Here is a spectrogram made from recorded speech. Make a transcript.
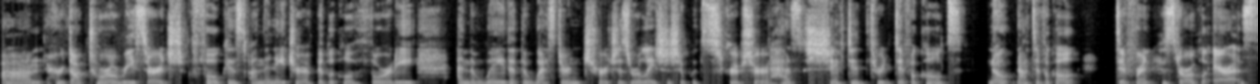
Um, her doctoral research focused on the nature of biblical authority and the way that the Western Church's relationship with Scripture has shifted through difficult, no, not difficult, different historical eras.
